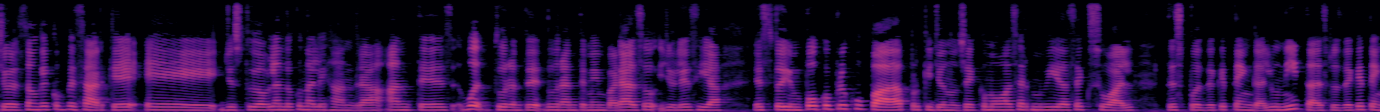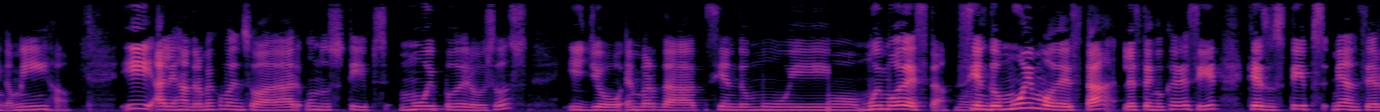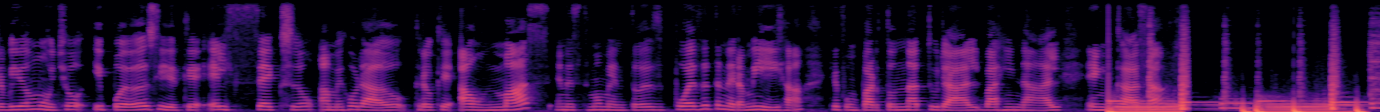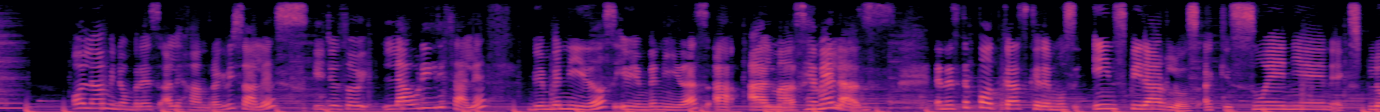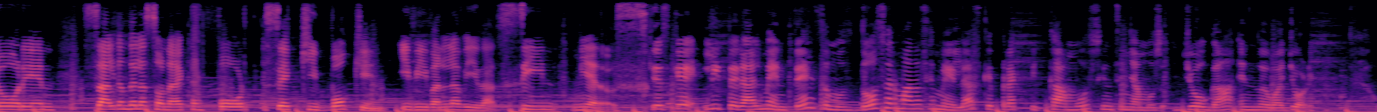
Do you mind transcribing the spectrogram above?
yo les tengo que confesar que eh, yo estuve hablando con Alejandra antes, bueno, durante, durante mi embarazo y yo le decía, estoy un poco preocupada porque yo no sé cómo va a ser mi vida sexual después de que tenga Lunita, después de que tenga mi hija. Y Alejandra me comenzó a dar unos tips muy poderosos y yo en verdad siendo muy muy modesta, siendo muy modesta, les tengo que decir que esos tips me han servido mucho y puedo decir que el sexo ha mejorado, creo que aún más en este momento después de tener a mi hija, que fue un parto natural, vaginal en casa. Hola, mi nombre es Alejandra Grisales y yo soy Lauri Grisales. Bienvenidos y bienvenidas a Almas Gemelas. En este podcast queremos inspirarlos a que sueñen, exploren, salgan de la zona de confort, se equivoquen y vivan la vida sin miedos. Y es que literalmente somos dos hermanas gemelas que practicamos y enseñamos yoga en Nueva York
